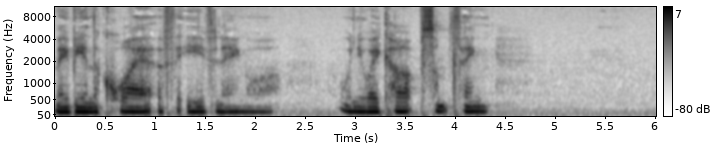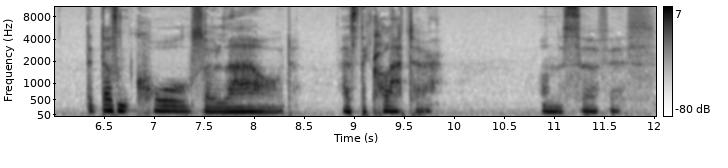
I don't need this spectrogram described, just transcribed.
maybe in the quiet of the evening or when you wake up, something that doesn't call so loud as the clatter on the surface.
